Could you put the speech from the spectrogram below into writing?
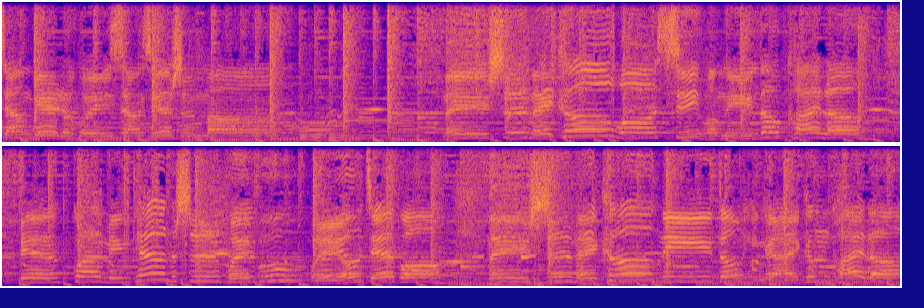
想别人会想些什么。每时每刻，我希望你都快乐，别管明天的事会不会有结果。每时每刻，你都应该更快乐，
